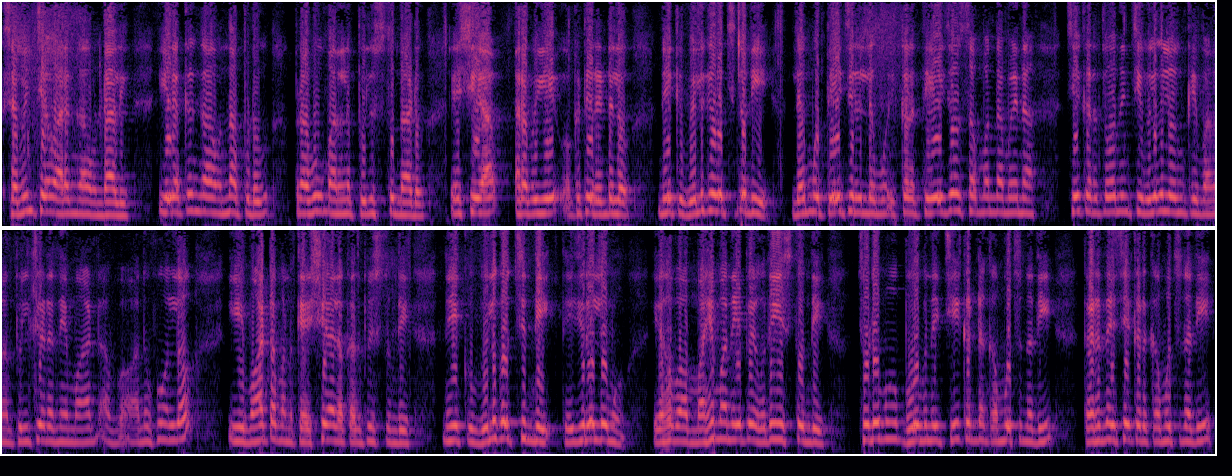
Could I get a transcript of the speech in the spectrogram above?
క్షమించే వారంగా ఉండాలి. ఈ రకంగా ఉన్నప్పుడు ప్రభు మనల్ని పిలుస్తున్నాడు. ఏషియా అరవై ఒకటి రెండులో నీకు వెలుగు వచ్చినది లెమ్ము తేజరిల్లెము ఇక్కడ తేజో సంబంధమైన చీకటిలో నుంచి వెలుగులోనికి మనం పిలిచాడనే మాట అనుభవంలో ఈ మాట మనకు ఏషియాలో కనిపిస్తుంది. నీకు వెలుగొచ్చింది తేజరిల్లెము యహోవా మహిమ నీపై ఉదయిస్తుంది. చుడుము భూమిని చీకటిని కమ్ముచున్నది కఠిన చీకటి కమ్ముచున్నది.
